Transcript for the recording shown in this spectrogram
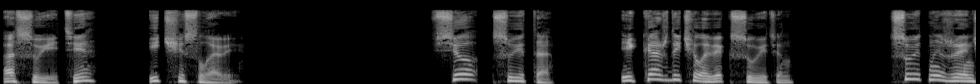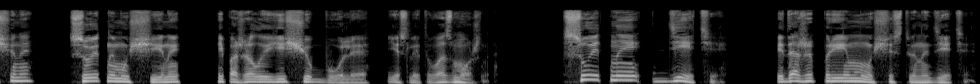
О суете и тщеславии. Все суета, и каждый человек суетен. Суетны женщины, суетны мужчины, и, пожалуй, еще более, если это возможно. Суетны дети, и даже преимущественно дети.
